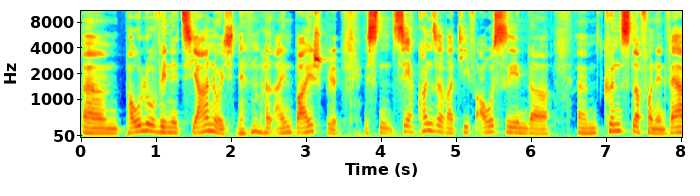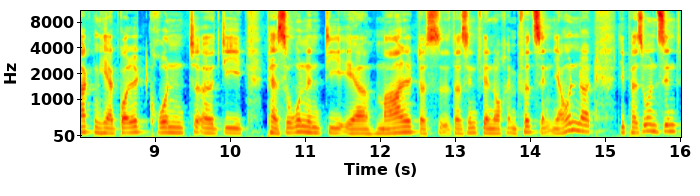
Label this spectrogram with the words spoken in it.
Ähm, Paolo Veneziano, ich nenne mal ein Beispiel, ist ein sehr konservativ aussehender ähm, Künstler von den Werken her, Goldgrund, äh, die Personen, die er malt, das, da sind wir noch im 14. Jahrhundert, die Personen sind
